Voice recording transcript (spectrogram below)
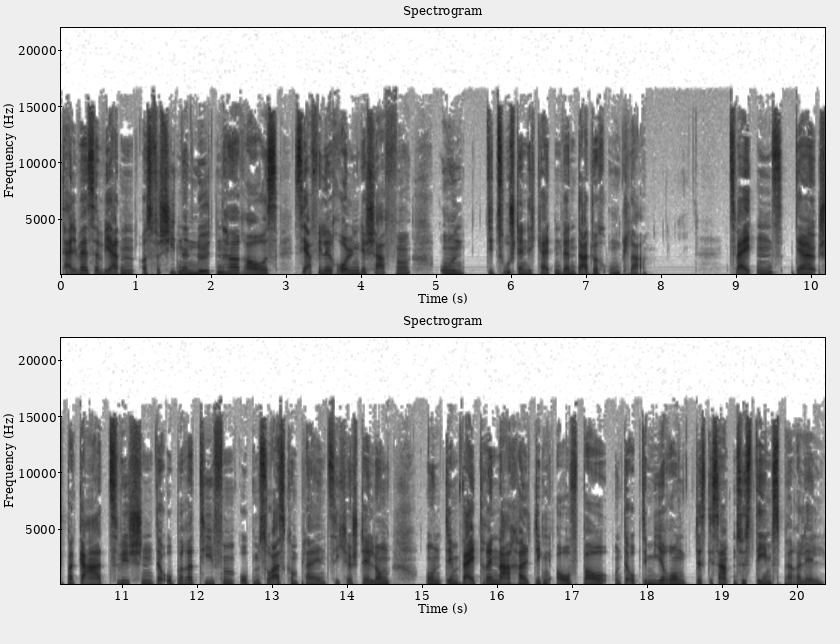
Teilweise werden aus verschiedenen Nöten heraus sehr viele Rollen geschaffen und die Zuständigkeiten werden dadurch unklar. Zweitens der Spagat zwischen der operativen Open Source Compliance Sicherstellung und dem weiteren nachhaltigen Aufbau und der Optimierung des gesamten Systems parallel.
